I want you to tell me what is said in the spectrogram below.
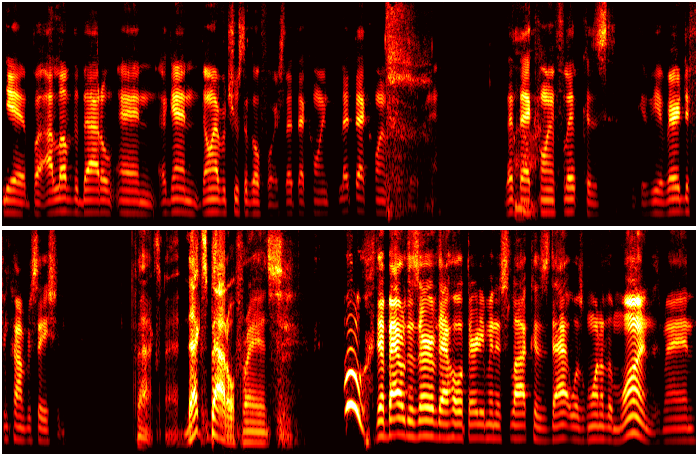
Yeah, but I love the battle, and again, don't ever choose to go for it. Let that coin, let that coin flip, man. Let that uh, coin flip because it could be a very different conversation. Facts, man. Next battle, friends. Woo, that battle deserved that whole 30 minute slot because that was one of them ones, man.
